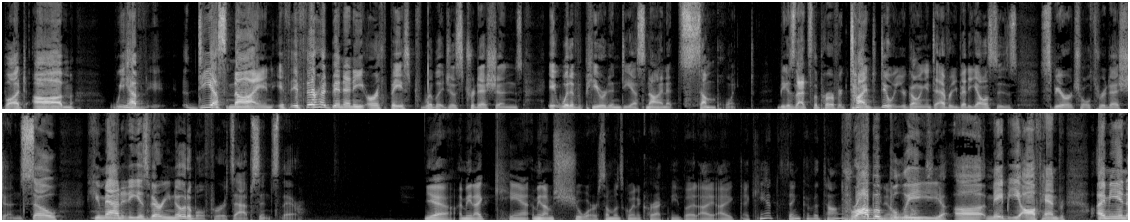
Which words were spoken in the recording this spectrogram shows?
But um, we have DS Nine. If if there had been any Earth based religious traditions, it would have appeared in DS Nine at some point because that's the perfect time to do it. You're going into everybody else's spiritual traditions. So humanity is very notable for its absence there. Yeah. I mean, I can't. I mean, I'm sure someone's going to correct me, but I I, I can't think of a time. You know, Probably, uh, maybe offhand. I mean,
